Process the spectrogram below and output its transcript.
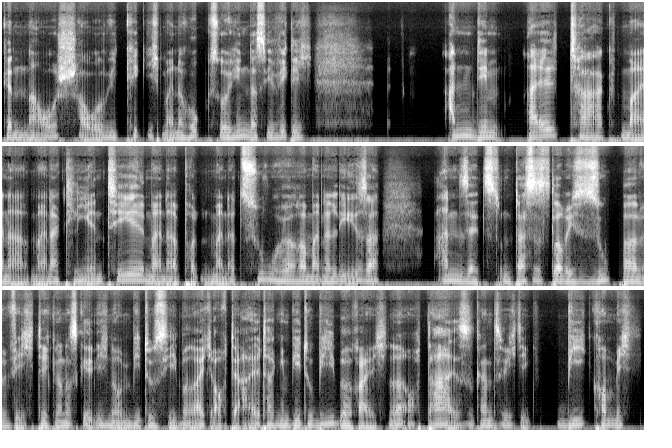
genau schaue, wie kriege ich meine Hook so hin, dass sie wirklich an dem Alltag meiner, meiner Klientel, meiner, meiner Zuhörer, meiner Leser ansetzt. Und das ist, glaube ich, super wichtig. Und das gilt nicht nur im B2C-Bereich, auch der Alltag im B2B-Bereich. Ne? Auch da ist es ganz wichtig, wie komme ich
